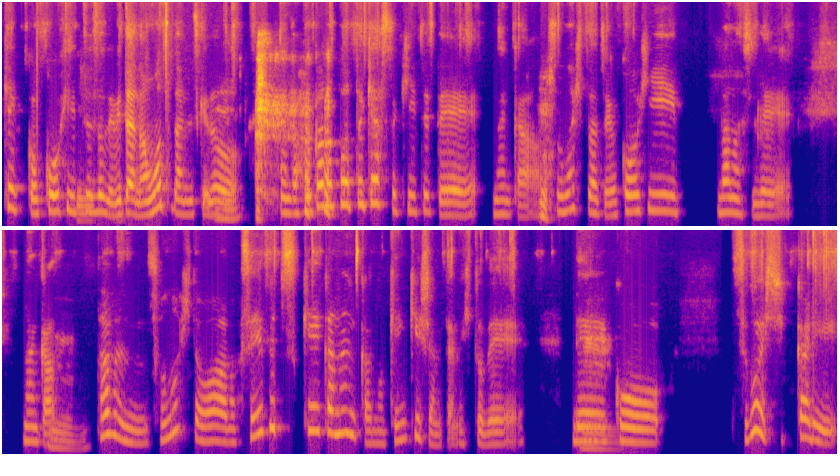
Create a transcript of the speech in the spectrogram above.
結構コーヒー通だぜみたいな思ってたんですけど、うん。なんか他のポッドキャスト聞いてて、なんかうん。その人たちがコーヒー話で、なんかうん。多分その人はなんか生物系かなんかの研究者みたいな人で、で、うん。こう、すごいしっかり、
